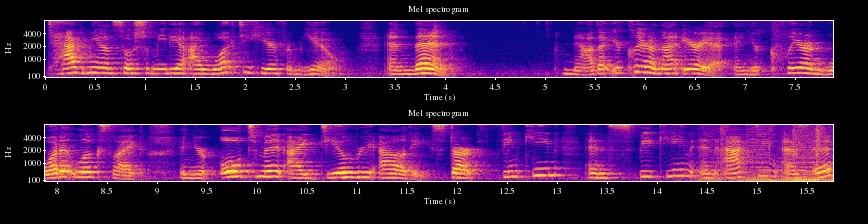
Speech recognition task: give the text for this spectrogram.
tag me on social media. I want to hear from you. And then, now that you're clear on that area and you're clear on what it looks like in your ultimate ideal reality, start thinking and speaking and acting as if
